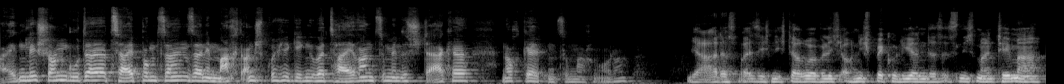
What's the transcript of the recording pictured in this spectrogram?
eigentlich schon ein guter Zeitpunkt sein, seine Machtansprüche gegenüber Taiwan zumindest stärker noch geltend zu machen, oder? Ja, das weiß ich nicht. Darüber will ich auch nicht spekulieren. Das ist nicht mein Thema.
